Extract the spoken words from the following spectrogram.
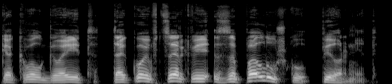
Как Волк говорит, такой в церкви за полушку пернет.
